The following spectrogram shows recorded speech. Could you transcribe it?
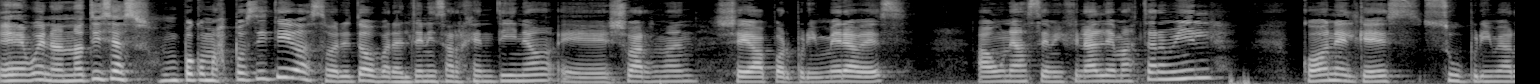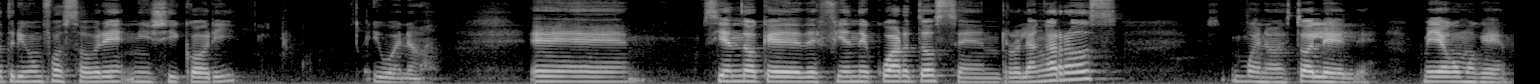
Eh, bueno, noticias un poco más positivas, sobre todo para el tenis argentino. Eh, llega por primera vez a una semifinal de Master 1000 con el que es su primer triunfo sobre Nishikori. Y bueno, eh, siendo que defiende cuartos en Roland Garros, bueno, esto le, medio como que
